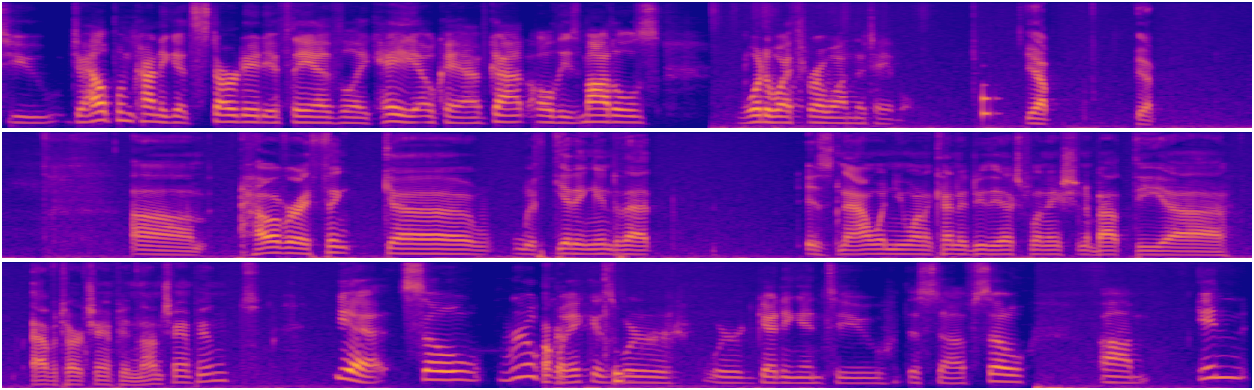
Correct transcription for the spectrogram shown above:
to to help them kind of get started if they have like, hey, okay, I've got all these models. What do I throw on the table? Yep, yep. Um, however, I think uh, with getting into that is now when you want to kind of do the explanation about the uh, Avatar champion, non-champions. Yeah. So real okay. quick, as we're we're getting into the stuff. So, um, in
